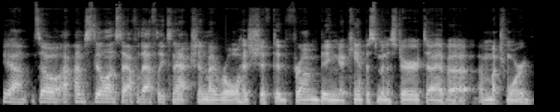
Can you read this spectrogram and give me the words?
Yeah, so I'm still on staff with Athletes in Action. My role has shifted from being a campus minister to I have a, a much more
